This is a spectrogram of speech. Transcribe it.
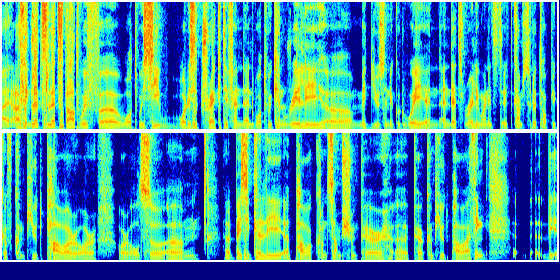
I, think let's let's start with uh, what we see, what is attractive, and, and what we can really uh, make use in a good way, and and that's really when it comes to the topic of compute power or or also um, uh, basically power consumption per uh, per compute power. I think the,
